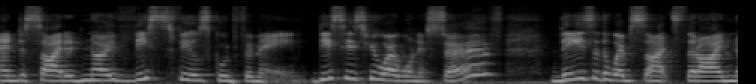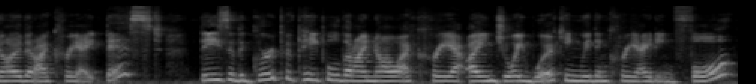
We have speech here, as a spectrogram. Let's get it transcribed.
and decided, no, this feels good for me. This is who I want to serve. These are the websites that I know that I create best. These are the group of people that I know I create I enjoy working with and creating for.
